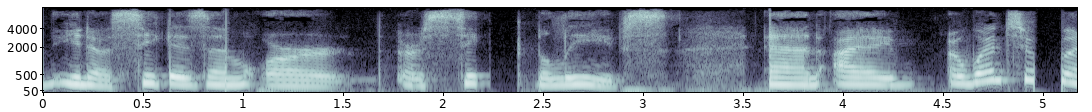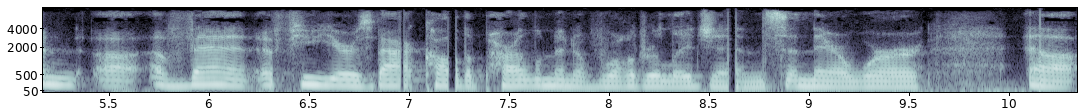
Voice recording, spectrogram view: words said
you know Sikhism or or Sikh beliefs. And I, I went to an uh, event a few years back called the Parliament of World Religions, and there were, uh,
